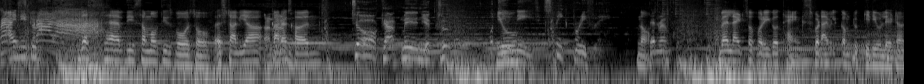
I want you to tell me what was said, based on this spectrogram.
I need to just have these some of these wars of Estalia, Karakhan. Talk at me and your crew. What do You- you need? Speak briefly. No. Then rem- Well, Knights of Origo, thanks, but I will come to kill you later.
